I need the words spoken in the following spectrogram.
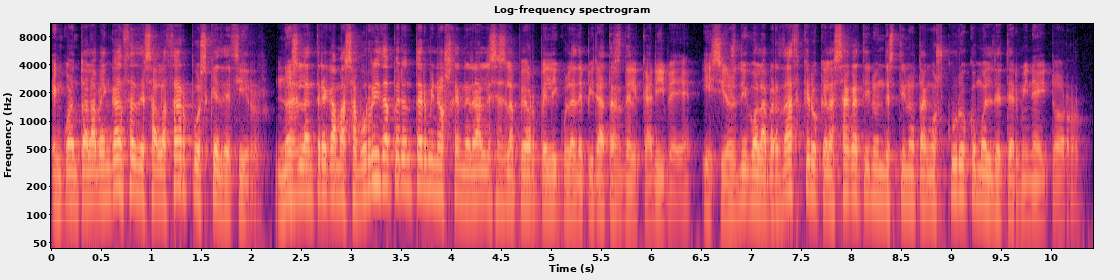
En cuanto a la venganza de Salazar, pues qué decir. No es la entrega más aburrida, pero en términos generales es la peor película de del Caribe. Y si os digo la verdad, creo que la saga tiene un destino tan oscuro como el de Terminator.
